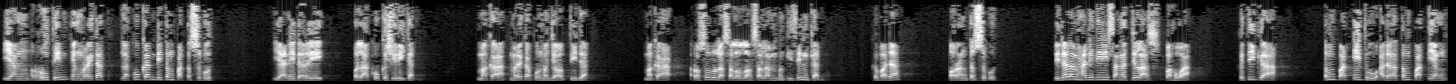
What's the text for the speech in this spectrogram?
yang rutin yang mereka lakukan di tempat tersebut, yakni dari pelaku kesyirikan. Maka mereka pun menjawab tidak. Maka Rasulullah Sallallahu Alaihi Wasallam mengizinkan kepada orang tersebut. Di dalam hadis ini sangat jelas bahwa ketika tempat itu adalah tempat yang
